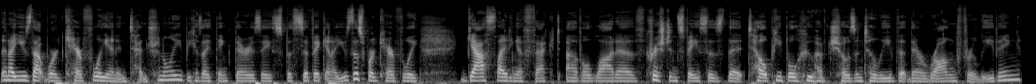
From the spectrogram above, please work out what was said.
And I use that word carefully and intentionally because I think there is a specific, and I use this word carefully, gaslighting effect of a lot of Christian spaces that tell people who have chosen to leave that they're wrong for leaving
